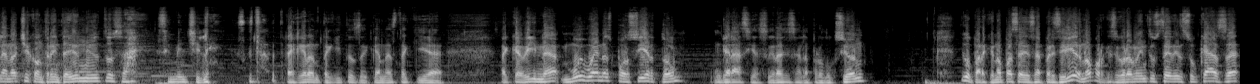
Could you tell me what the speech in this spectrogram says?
La noche con 31 minutos. Ay, se me enchilé. Es que trajeron taquitos de canasta aquí a, a cabina. Muy buenos, por cierto. Gracias, gracias a la producción. Digo, para que no pase desapercibido, ¿no? Porque seguramente usted en su casa,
